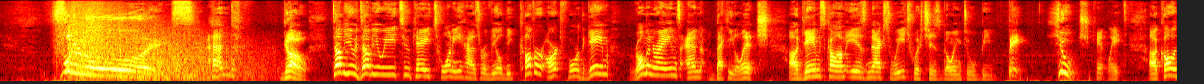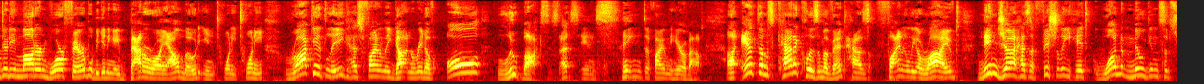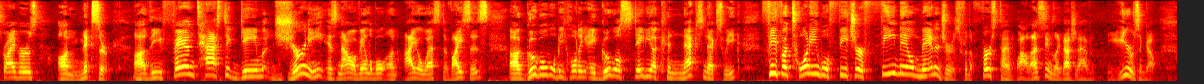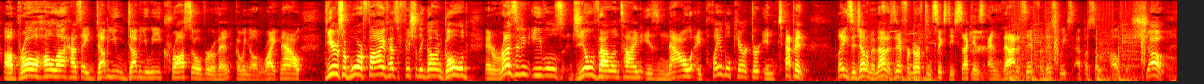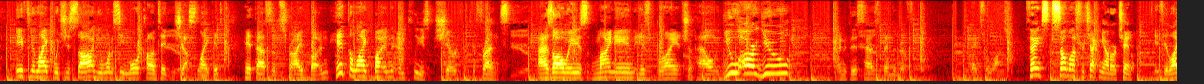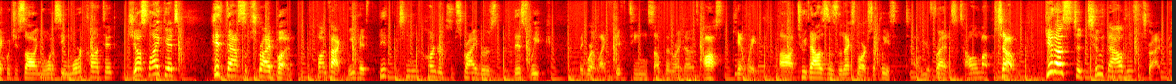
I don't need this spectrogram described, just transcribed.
Thunder noise! And go. WWE 2K20 has revealed the cover art for the game Roman Reigns and Becky Lynch. Uh, Gamescom is next week, which is going to be big, huge. Can't wait. Uh, Call of Duty Modern Warfare will be getting a Battle Royale mode in 2020. Rocket League has finally gotten rid of all loot boxes. That's insane to finally hear about. Uh, Anthem's Cataclysm event has finally arrived. Ninja has officially hit 1 million subscribers on Mixer. Uh, the fantastic game Journey is now available on iOS devices. Uh, Google will be holding a Google Stadia Connect next week. FIFA 20 will feature female managers for the first time. Wow, that seems like that should have happened years ago. Uh, Brawlhalla has a WWE crossover event going on right now. Gears of War 5 has officially gone gold, and Resident Evil's Jill Valentine is now a playable character in Tekken. Ladies and gentlemen, that is it for Nerfed in 60 Seconds, mm. and that is it for this week's episode of the show. If you like what you saw and you want to see more content just like it, hit that subscribe button, hit the like button, and please share it with your friends. As always, my name is Bryant Chappel. You are you, and this has been the Nerf. Thanks for watching. Thanks so much for checking out our channel. If you like what you saw and you want to see more content just like it, hit that subscribe button. Fun fact, we hit 1,500 subscribers this week. I think we're at like 15 something right now. It's awesome. Can't wait. Uh, 2,000 is the next mark, so please tell your friends, tell them about the show. Get us to 2,000 subscribers.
